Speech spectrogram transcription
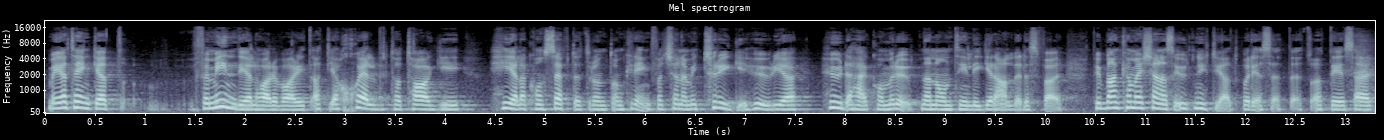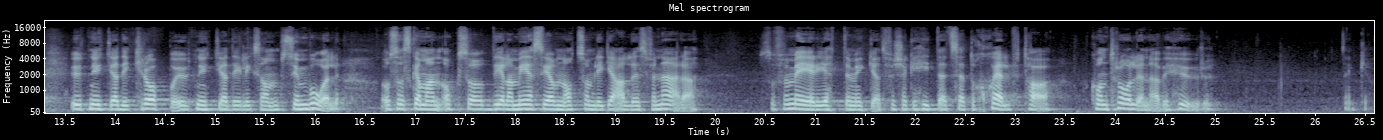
Men jag tänker att för min del har det varit att jag själv tar tag i hela konceptet runt omkring för att känna mig trygg i hur, jag, hur det här kommer ut när någonting ligger alldeles för. För ibland kan man känna sig utnyttjad på det sättet. Att det är så här, utnyttjad i kropp och utnyttjad i liksom symbol. Och så ska man också dela med sig av något som ligger alldeles för nära. Så för mig är det jättemycket att försöka hitta ett sätt att själv ta kontrollen över hur. Tänker.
